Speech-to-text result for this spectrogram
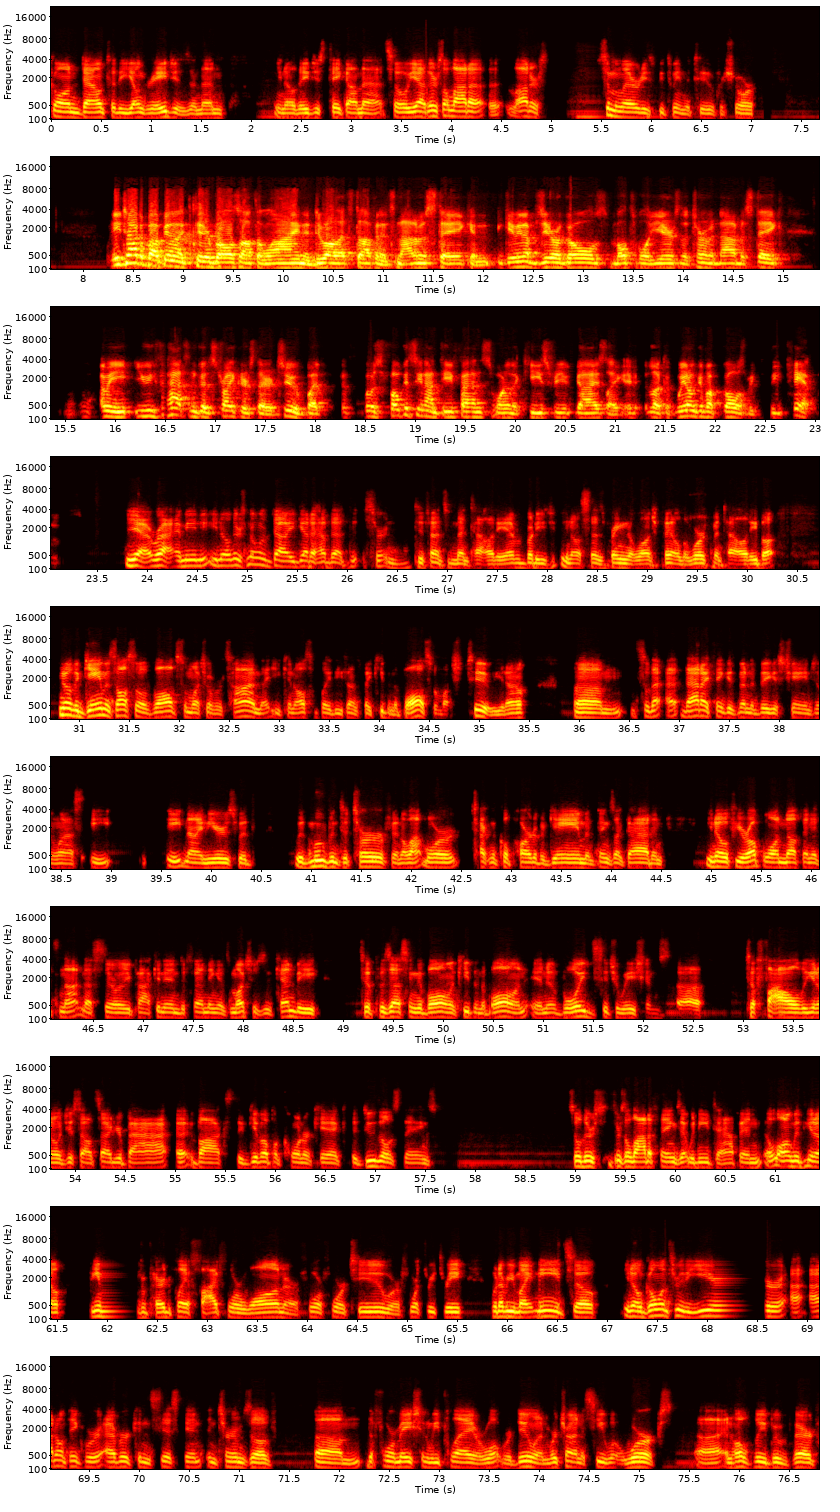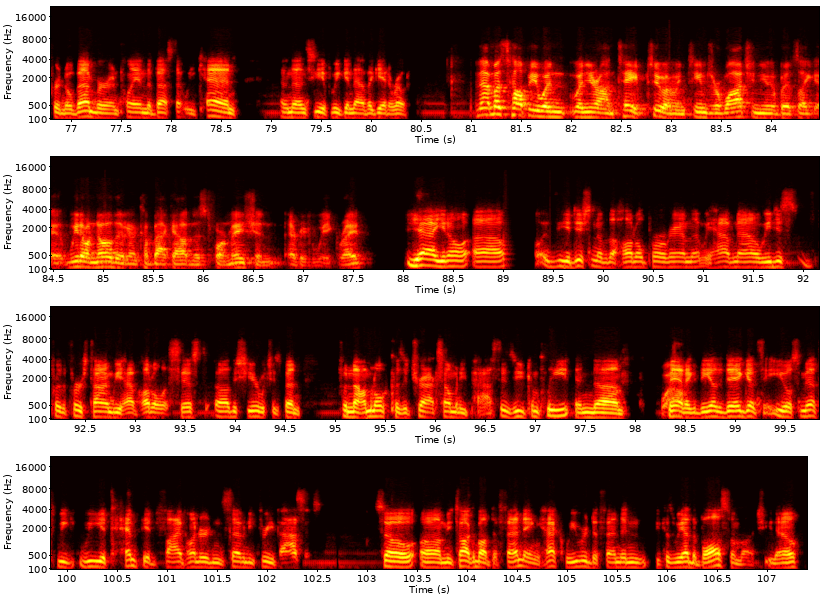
gone down to the younger ages and then you know they just take on that so yeah there's a lot of a lot of similarities between the two for sure when you talk about being able to clear balls off the line and do all that stuff and it's not a mistake and giving up zero goals multiple years in the tournament not a mistake i mean you've had some good strikers there too but was focusing on defense one of the keys for you guys like if, look if we don't give up goals we, we can't lose yeah, right. I mean, you know, there's no doubt you got to have that certain defensive mentality. Everybody, you know, says bring the lunch pail to work mentality, but you know the game has also evolved so much over time that you can also play defense by keeping the ball so much too you know? Um, so that that i think has been the biggest change in the last eight eight nine years with with moving to turf and a lot more technical part of a game and things like that. And you know if you're up one nothing it's not necessarily packing in defending as much as it can be to possessing the ball and keeping the ball and, and avoid situations uh, to foul you know just outside your back, uh, box to give up a corner kick to do those things so there's there's a lot of things that would need to happen, along with you know being prepared to play a five four one or four four two or four three three, whatever you might need. So you know, going through the year, I, I don't think we're ever consistent in terms of um, the formation we play or what we're doing. We're trying to see what works uh, and hopefully be prepared for November and playing the best that we can, and then see if we can navigate a road. And that must help you when when you're on tape too. I mean, teams are watching you, but it's like we don't know they're going to come back out in this formation every week, right? Yeah, you know, uh, the addition of the Hudl program that we have now, we just for the first time we have Hudl Assist uh, this year, which has been phenomenal because it tracks how many passes you complete. And um, wow. man, the other day against EO Smith, we we attempted 573 passes. So um, you talk about defending. Heck, we were defending because we had the ball so much, you know.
